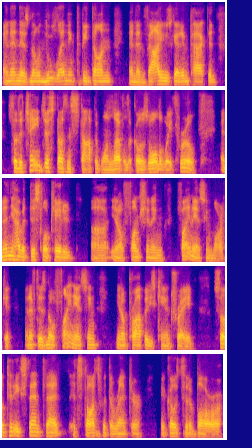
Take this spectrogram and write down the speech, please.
and then there's no new lending to be done, and then values get impacted. So the chain just doesn't stop at one level; it goes all the way through and then you have a dislocated, uh, you know, functioning financing market. And if there's no financing, you know, properties can't trade. So to the extent that it starts with the renter, it goes to the borrower,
